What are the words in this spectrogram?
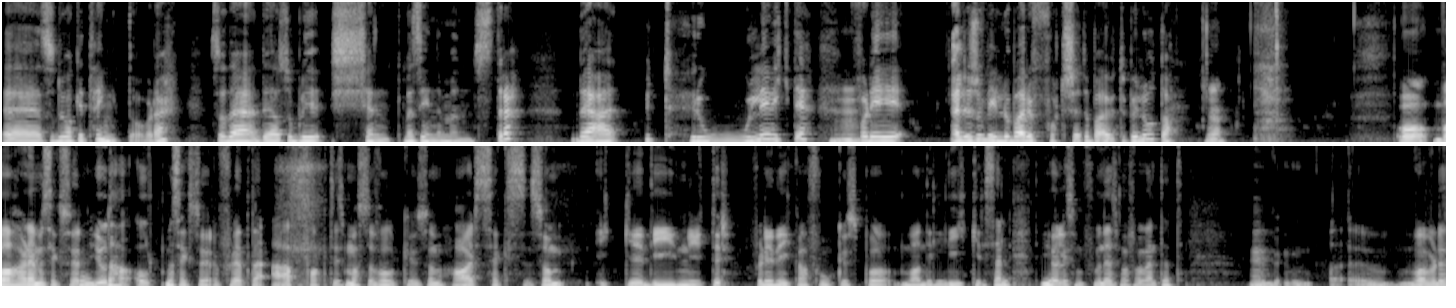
Eh, så du har ikke tenkt over det. Så det, det å bli kjent med sine mønstre, det er utrolig viktig. Mm. Fordi Ellers så vil du bare fortsette på autopilot, da. Ja. Og hva har det med sex å gjøre? Jo, det har alt med sex å gjøre. For det er faktisk masse folk som har sex som ikke de nyter. Fordi de ikke har fokus på hva de liker selv. De gjør liksom det som er forventet. Mm. Hva var det?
